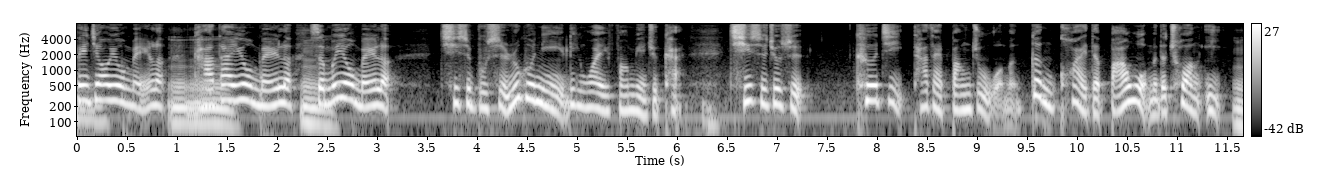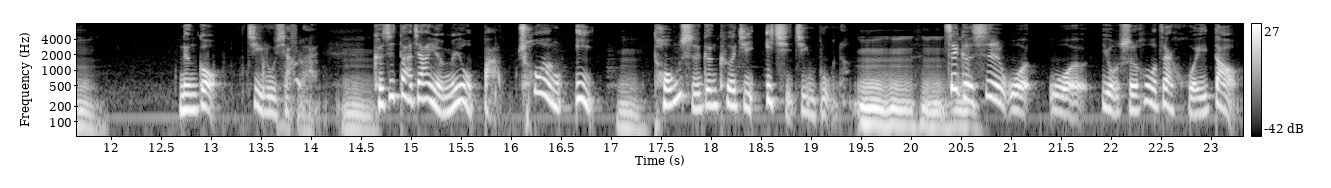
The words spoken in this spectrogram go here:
黑胶又没了，嗯、卡带又没了，嗯、什么又没了？其实不是。如果你另外一方面去看，其实就是科技它在帮助我们更快的把我们的创意，嗯，能够记录下来。嗯。可是大家有没有把创意，嗯，同时跟科技一起进步呢？嗯嗯嗯。这个是我我有时候再回到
